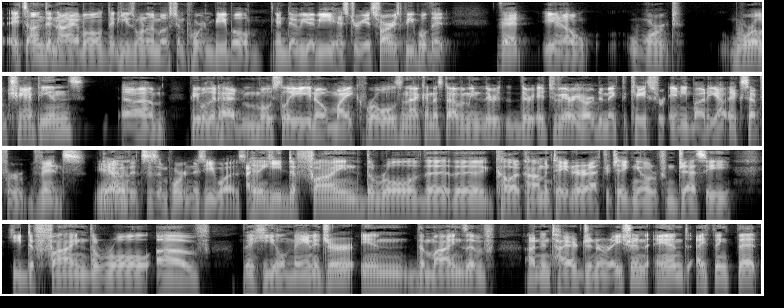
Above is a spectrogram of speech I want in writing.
it's undeniable that he's one of the most important people in WWE history as far as people that that you know weren't world champions. Um, people that had mostly you know mic roles and that kind of stuff. I mean, there, there, it's very hard to make the case for anybody except for Vince. You Yeah. know, that's as important as he was. I think he defined the role of the the color commentator after taking over from Jesse. He defined the role of the heel manager in the minds of an entire generation, and I think that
